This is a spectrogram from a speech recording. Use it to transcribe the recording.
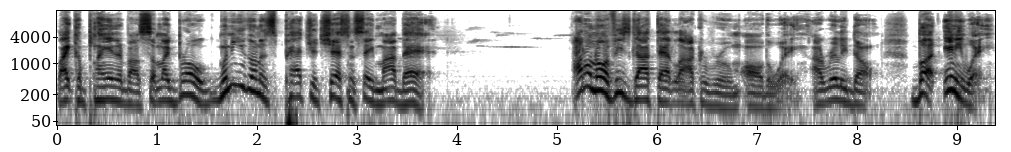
like complaining about something. Like, bro, when are you going to pat your chest and say, my bad? I don't know if he's got that locker room all the way. I really don't. But anyway,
